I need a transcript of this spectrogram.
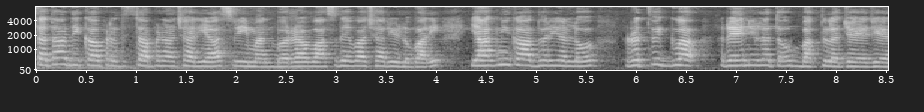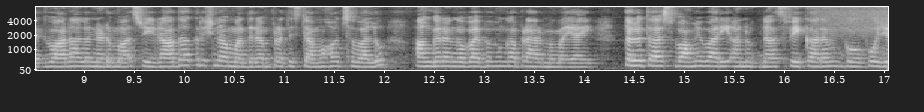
శతాధిక ప్రతిష్టాపనాచార్య శ్రీమాన్ బొర్రా వాసుదేవాచార్యులు వారి యాజ్ఞిక ఆధ్వర్యంలో ఋత్విగ్వ రేణులతో భక్తుల జయ జయ ద్వారాల నడుమ శ్రీ రాధాకృష్ణ మందిరం ప్రతిష్టా మహోత్సవాలు అంగరంగ వైభవంగా ప్రారంభమయ్యాయి. తొలుత స్వామివారి అనుజ్ఞ స్వీకారం గోపూజ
